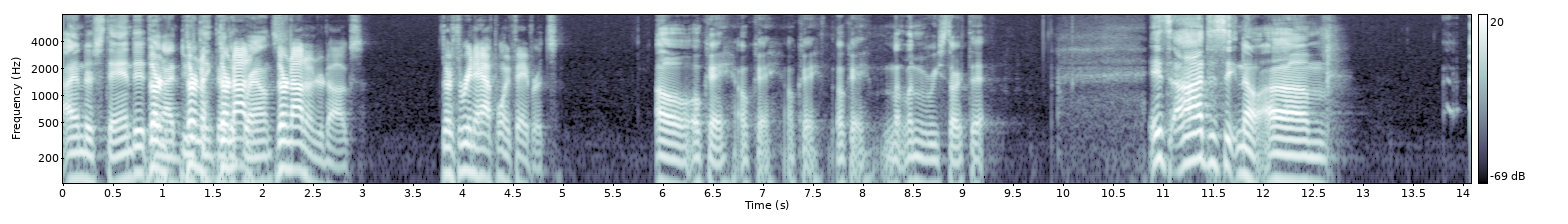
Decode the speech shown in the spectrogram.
I understand it, they're, and I do they're think they're, they're, not, the Browns. They're not underdogs. They're three and a half point favorites. Oh, okay, okay, okay, okay. Let, me restart that. It's odd to see. No, um,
